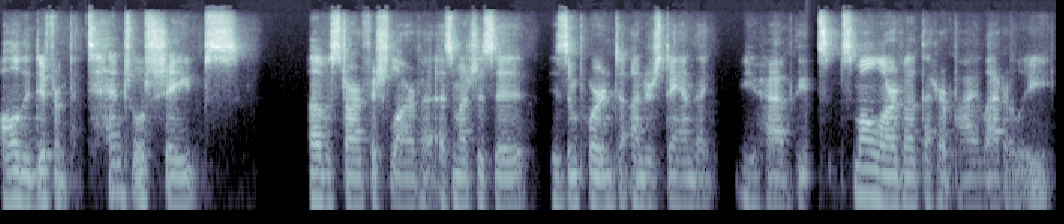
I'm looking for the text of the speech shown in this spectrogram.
all the different potential shapes of a starfish larva as much as it is important to understand that you have these small larvae that are bilaterally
